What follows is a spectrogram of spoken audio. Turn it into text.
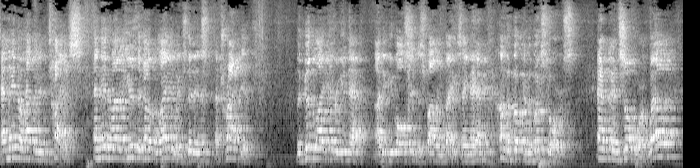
and they know how to entice, and they know how to use the kind of language that is attractive. The good life for you now. I think you've all seen the smiling face, amen, on the book in the bookstores, and, and so forth. Well,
